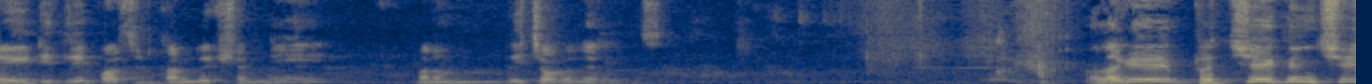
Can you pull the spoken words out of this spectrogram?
ఎయిటీ త్రీ పర్సెంట్ కన్విక్షన్ని మనం రీచ్ అవ్వడం జరిగింది సార్ అలాగే ప్రత్యేకించి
